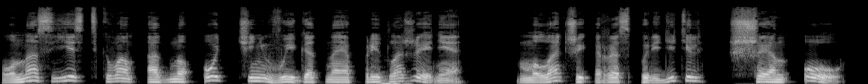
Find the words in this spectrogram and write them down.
у нас есть к вам одно очень выгодное предложение. Младший распорядитель Шен Оу.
